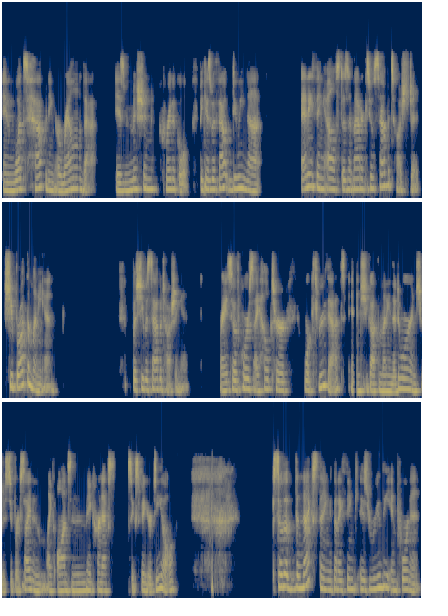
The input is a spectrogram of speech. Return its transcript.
and what's happening around that is mission critical because without doing that, anything else doesn't matter because you'll sabotage it. She brought the money in, but she was sabotaging it. Right. So, of course, I helped her work through that and she got the money in the door and she was super excited and like on to make her next six figure deal. So, the, the next thing that I think is really important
